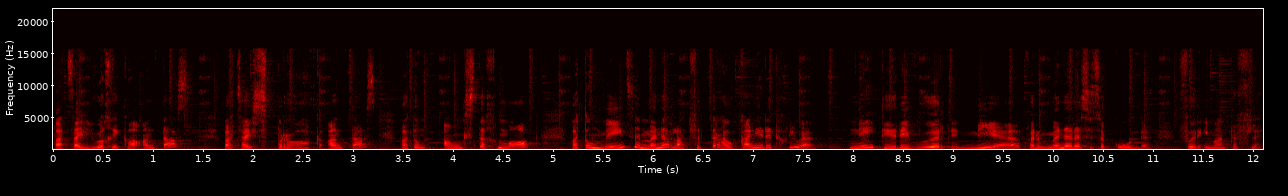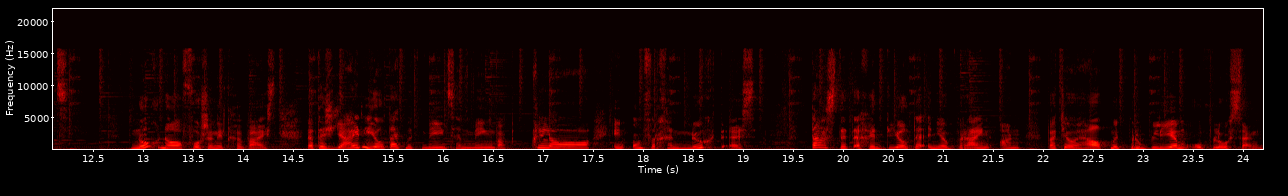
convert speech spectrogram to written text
wat sy logika aantas, wat sy spraak aantas, wat hom angstig maak, wat hom mense minder laat vertrou. Kan jy dit glo? Net deur die woord nee vir minder as 'n sekonde voor iemand te flits. Nog navorsing het gewys dat as jy die hele tyd met mense meng wat kla en onvergenoegd is, tas dit 'n gedeelte in jou brein aan wat jou help met probleemoplossing.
